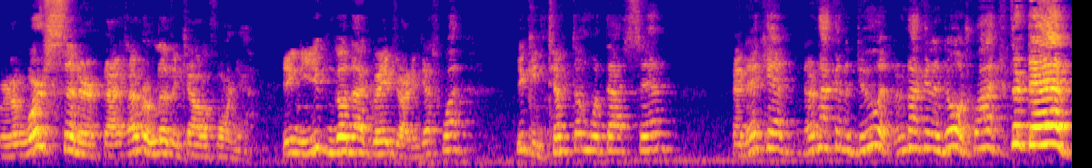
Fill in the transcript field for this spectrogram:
or the worst sinner that's ever lived in California. You can, you can go to that graveyard and guess what? You can tempt them with that sin And they can't, they're not going to do it. They're not going to do it. Why? They're dead.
